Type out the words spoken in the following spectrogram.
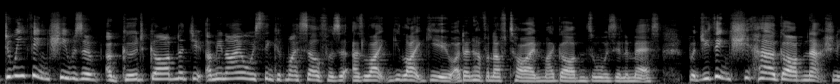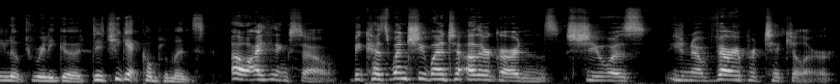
do we think she was a, a good gardener? Do, i mean i always think of myself as, as like like you i don't have enough time my garden's always in a mess. But do you think she, her garden actually looked really good? Did she get compliments? Oh i think so. Because when she went to other gardens she was you know very particular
